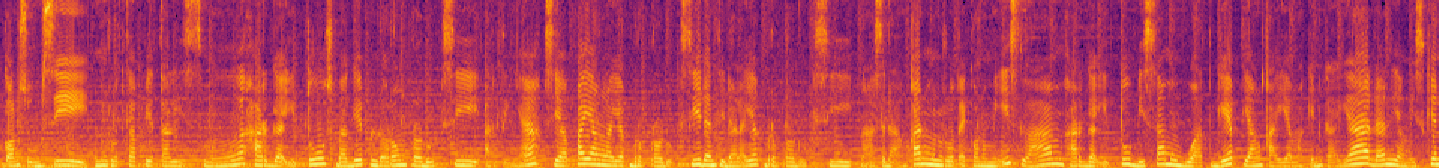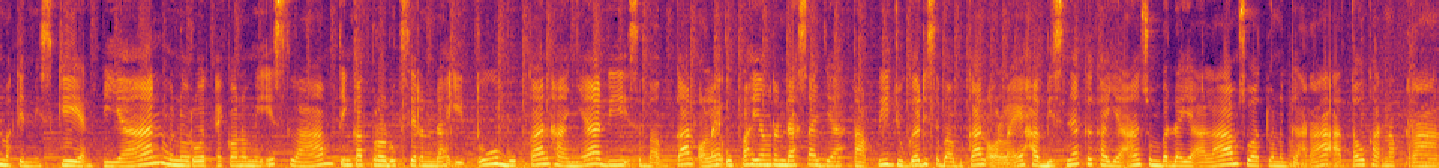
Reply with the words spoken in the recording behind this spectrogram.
konsumsi. Menurut kapitalisme, harga itu sebagai pendorong produksi, artinya siapa yang layak berproduksi dan tidak layak berproduksi. Nah, sedangkan menurut ekonomi Islam, harga itu bisa membuat gap yang kaya makin kaya dan yang miskin makin miskin. Dan menurut ekonomi Islam, tingkat produksi rendah itu bukan hanya disebabkan oleh upah yang rendah saja, tapi juga disebabkan oleh habisnya kekayaan sumber daya alam suatu negara atau karena perang.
